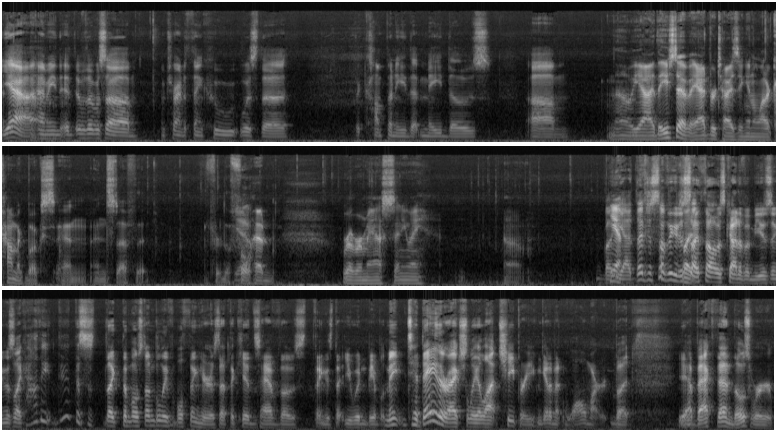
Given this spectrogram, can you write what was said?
Yeah, I mean, it, there was a. I'm trying to think who was the the company that made those. Um, no, yeah, they used to have advertising in a lot of comic books and and stuff that for the full Yeah. head rubber masks anyway. But Yeah. yeah, that's just something that just But- I thought was kind of amusing. It was like, how the this is like the most unbelievable thing here is that the kids have those things that you wouldn't be able. I mean, today they're actually a lot cheaper. You can get them at Walmart, but yeah, back then those were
